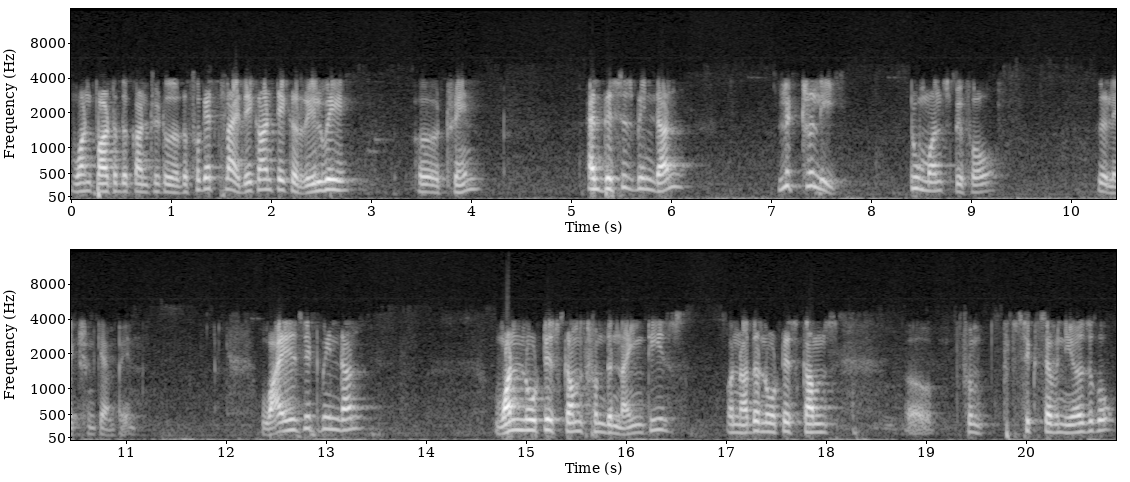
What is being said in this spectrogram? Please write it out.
one part of the country to the other. Forget fly. They can't take a railway uh, train. And this has been done literally two months before the election campaign. Why has it been done? One notice comes from the 90s, another notice comes uh, from six, seven years ago.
